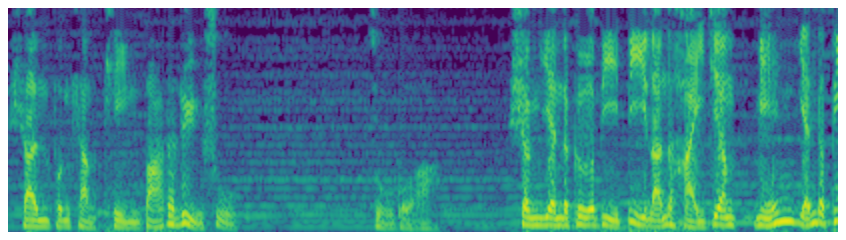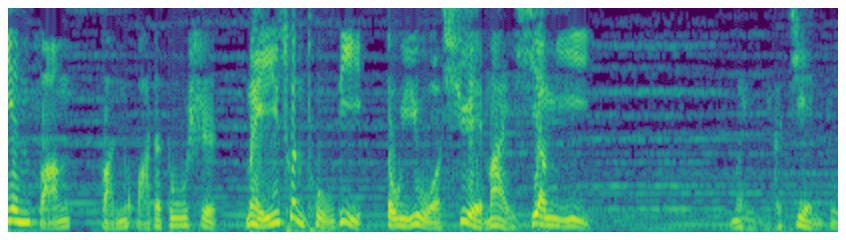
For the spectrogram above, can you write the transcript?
山峰上挺拔的绿树，祖国啊，生烟的戈壁，碧蓝的海疆，绵延的边防，繁华的都市，每一寸土地。都与我血脉相依，每一个建筑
